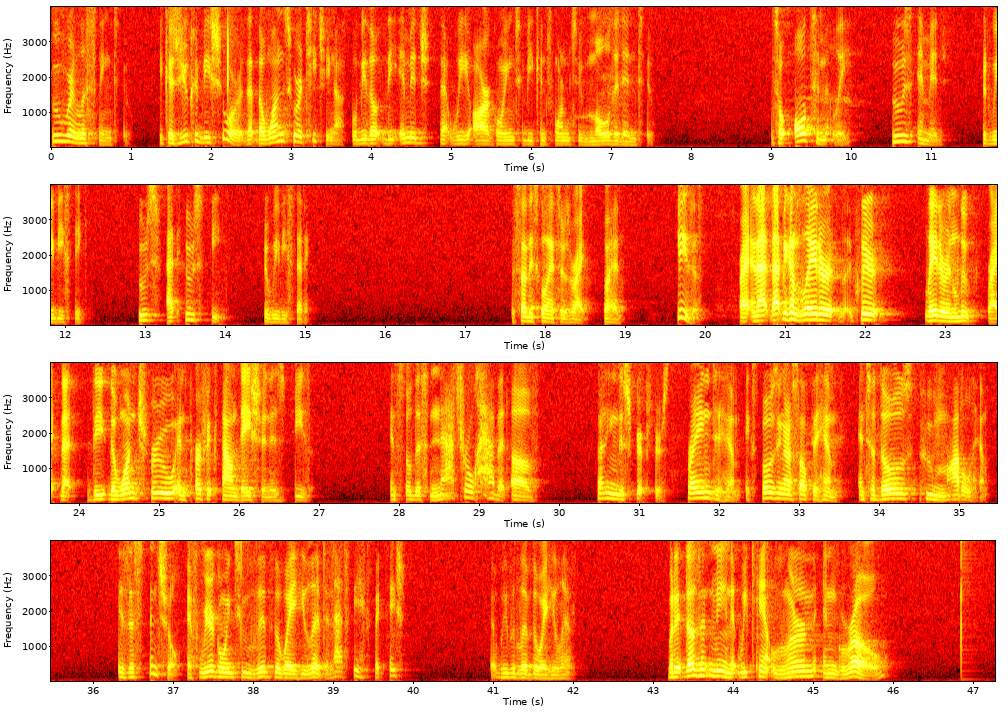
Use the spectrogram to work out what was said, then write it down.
who we're listening to. Because you could be sure that the ones who are teaching us will be the, the image that we are going to be conformed to, molded into. And so ultimately, whose image should we be seeking? Who's, at whose feet should we be sitting? The Sunday school answer is right. Go ahead. Jesus. Right? And that, that becomes later clear later in Luke, right? That the, the one true and perfect foundation is Jesus. And so, this natural habit of studying the scriptures, praying to Him, exposing ourselves to Him, and to those who model Him is essential if we're going to live the way He lived. And that's the expectation that we would live the way He lived. But it doesn't mean that we can't learn and grow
